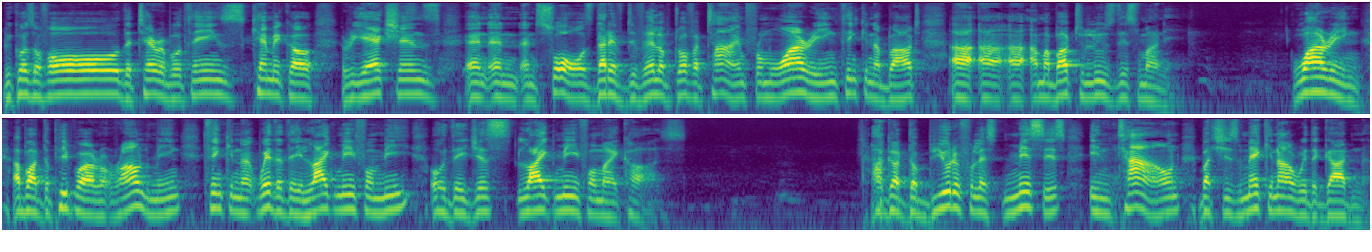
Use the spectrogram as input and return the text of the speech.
because of all the terrible things, chemical reactions, and, and, and sores that have developed over time from worrying, thinking about, uh, uh, uh, I'm about to lose this money. Worrying about the people around me, thinking that whether they like me for me or they just like me for my cause. I got the beautifulest missus in town, but she's making out with the gardener.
